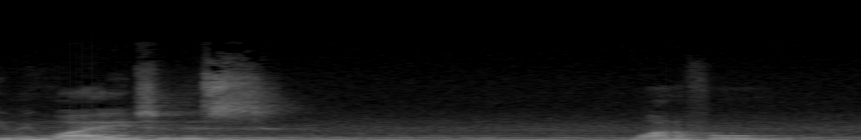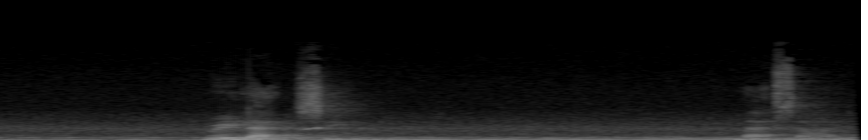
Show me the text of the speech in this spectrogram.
giving way to this wonderful, relaxing massage.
